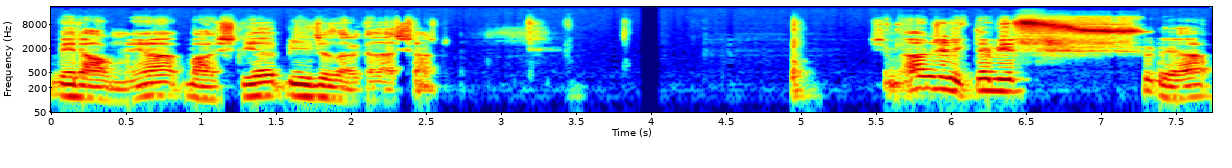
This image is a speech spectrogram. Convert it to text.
veri almaya başlayabileceğiz arkadaşlar. Şimdi öncelikle bir şuraya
